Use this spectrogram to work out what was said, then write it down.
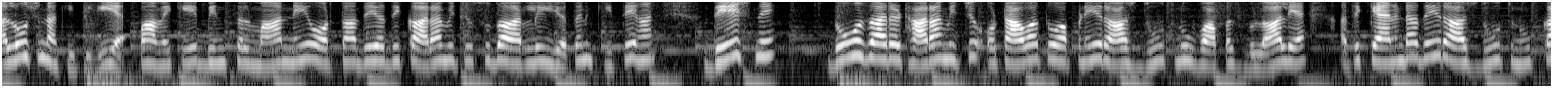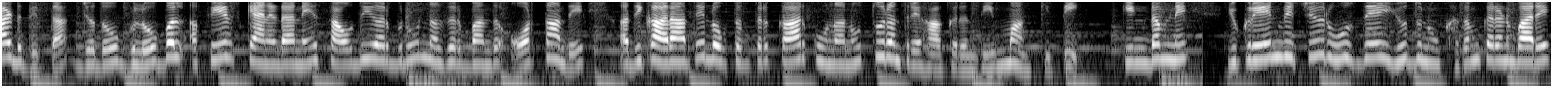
ਆਲੋਚਨਾ ਕੀਤੀ ਗਈ ਹੈ। ਭਾਵੇਂ ਕਿ ਬਿਨ ਸਲਮਾਨ ਨੇ ਔਰਤਾਂ ਦੇ ਅਧਿਕਾਰਾਂ ਵਿੱਚ ਸੁਧਾਰ ਲਈ ਯਤਨ ਕੀਤੇ ਹਨ, ਦੇਸ਼ ਨੇ 2018 ਵਿੱਚ ਓਟਾਵਾ ਤੋਂ ਆਪਣੇ ਰਾਜਦੂਤ ਨੂੰ ਵਾਪਸ ਬੁਲਾ ਲਿਆ ਅਤੇ ਕੈਨੇਡਾ ਦੇ ਰਾਜਦੂਤ ਨੂੰ ਕੱਢ ਦਿੱਤਾ, ਜਦੋਂ ਗਲੋਬਲ ਅਫੇਅਰਸ ਕੈਨੇਡਾ ਨੇ ਸਾਊਦੀ ਅਰਬ ਨੂੰ ਨਜ਼ਰਬੰਦ ਔਰਤਾਂ ਦੇ ਅਧਿਕਾਰਾਂ ਤੇ ਲੋਕਤੰਤਰ ਕਾਰਕੁਨਾਂ ਨੂੰ ਤੁਰੰਤ ਰਿਹਾ ਕਰਨ ਦੀ ਮੰਗ ਕੀਤੀ। ਕਿੰਗਡਮ ਨੇ ਯੂਕਰੇਨ ਵਿੱਚ ਰੂਸ ਦੇ ਯੁੱਧ ਨੂੰ ਖਤਮ ਕਰਨ ਬਾਰੇ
